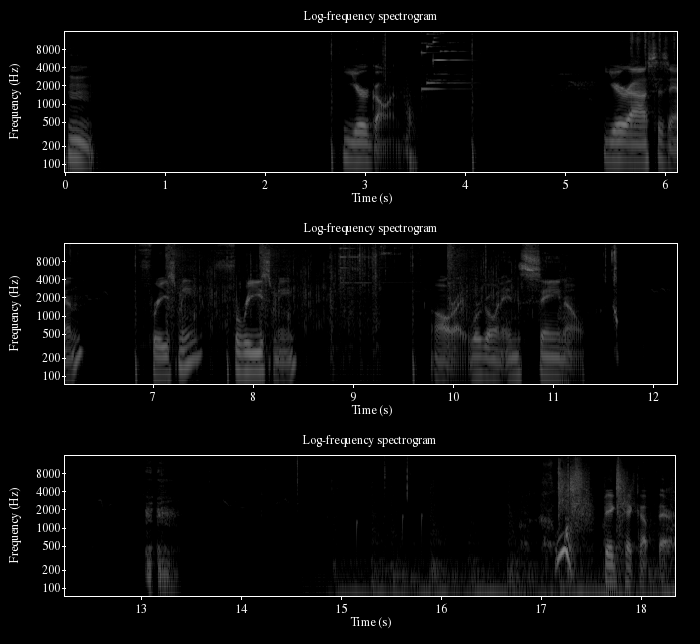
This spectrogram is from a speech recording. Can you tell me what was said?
Hmm. You're gone. Your ass is in. Freeze me, freeze me. All right, we're going insano. big hiccup there.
